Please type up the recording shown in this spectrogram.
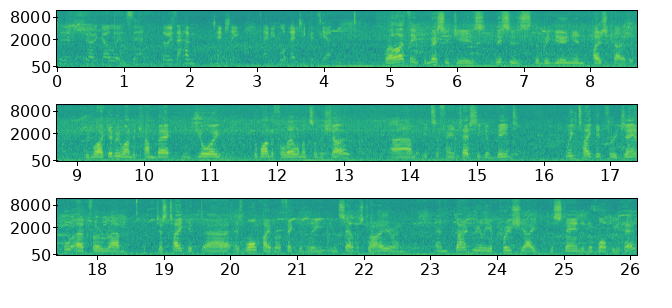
to showgoers and those that haven't potentially maybe bought their tickets yet? Well, I think the message is this is the reunion post-COVID. We'd like everyone to come back, enjoy the wonderful elements of the show. Um, it's a fantastic event. We take it, for example, uh, for um, just take it uh, as wallpaper effectively in South Australia and, and don't really appreciate the standard of what we have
